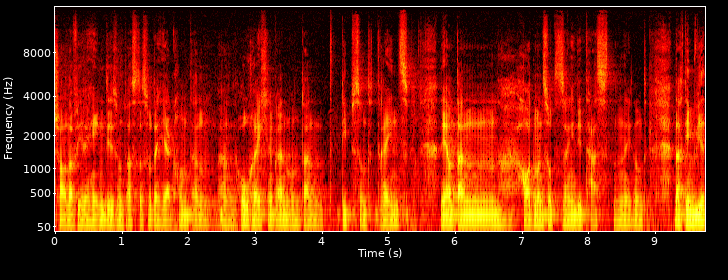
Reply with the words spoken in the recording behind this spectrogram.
schauen auf ihre Handys und was da so daherkommt an, an Hochrechnungen und an Tipps und Trends. Ja, und dann haut man sozusagen in die Tasten. Nicht? Und nachdem wir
